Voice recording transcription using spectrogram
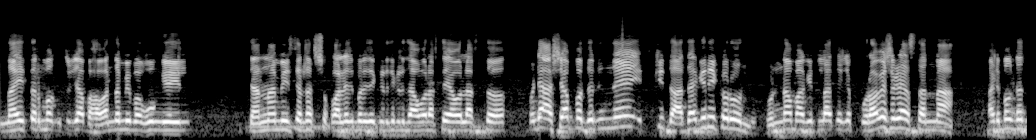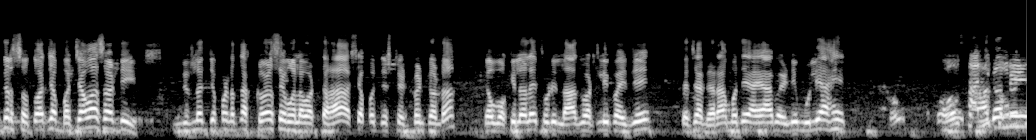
नाही तर मग तुझ्या भावांना मी बघून घेईल. त्यांना मी त्यांना कॉलेजमध्ये इकडे तिकडे जावं लागतं यावं लागतं. म्हणजे अशा पद्धतीने इतकी दादागिरी करून हुंडा मागितला त्याचे पुरावे सगळे असताना आणि मग नंतर स्वतःच्या बचावासाठी निर्लज्जपणाचा कळस आहे मला वाटतं. हा अशा पद्धतीने स्टेटमेंट करणं त्या वकिलाला थोडी लाज वाटली पाहिजे. त्याच्या घरामध्ये या बहिणी मुली आहेत. आगामी.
